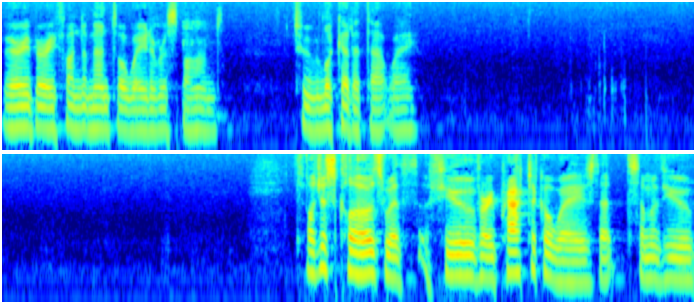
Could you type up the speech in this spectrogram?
very, very fundamental way to respond, to look at it that way. So I'll just close with a few very practical ways that some of you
